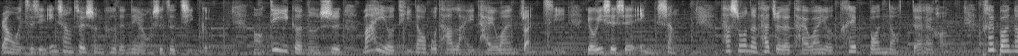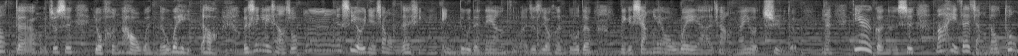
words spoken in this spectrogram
让我自己印象最深刻的内容是这几个。哦，第一个呢是马有提到过他来台湾转机，有一些些印象。他说呢，他觉得台湾有 très bon odeur。太 bon o d e 就是有很好闻的味道。我心里想说，嗯，是有一点像我们在形容印度的那样子嘛，就是有很多的那个香料味啊，这样蛮有趣的。那第二个呢是马黑在讲到 t o m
